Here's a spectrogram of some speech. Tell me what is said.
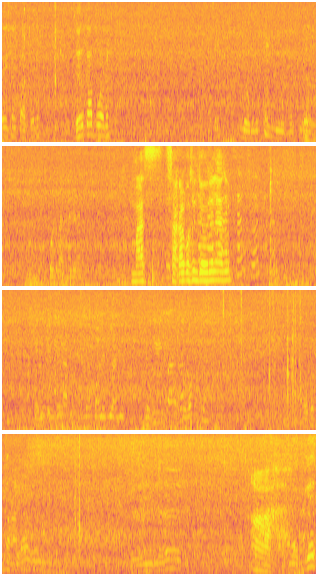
पैसा मास सकाळपासून जेवलेला आहे अजून. लगेच.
